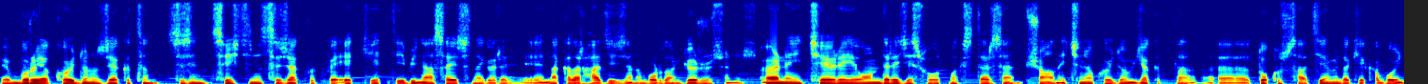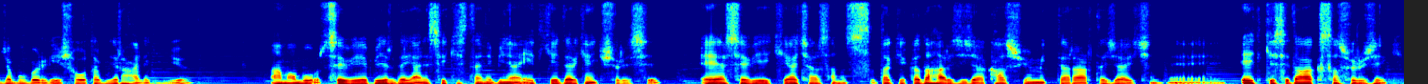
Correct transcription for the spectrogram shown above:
Ve buraya koyduğunuz yakıtın sizin seçtiğiniz sıcaklık ve etki ettiği bina sayısına göre e, ne kadar harcayacağını buradan görürsünüz. Örneğin çevreyi 10 derece soğutmak istersen şu an içine koyduğum yakıtla e, 9 saat 20 dakika boyunca bu bölgeyi soğutabilir hale geliyor. Ama bu seviye 1'de yani 8 tane binayı etki ederkenki süresi. Eğer seviye 2'yi açarsanız dakikada harcayacağı kalsiyum miktarı artacağı için etkisi daha kısa sürecek.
